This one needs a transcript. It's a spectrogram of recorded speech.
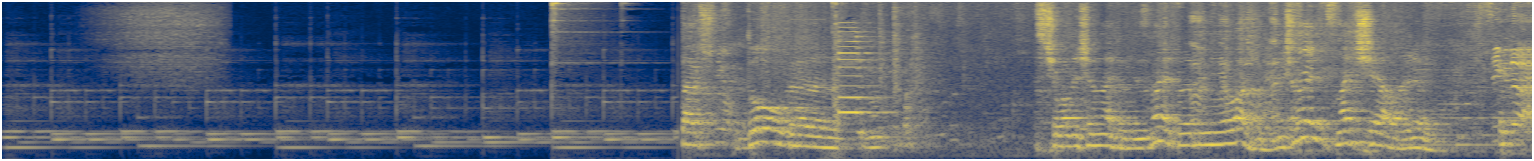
Так долго с чего начинать он не знает, но это не важно. Начинает сначала, Лёня. Всегда.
